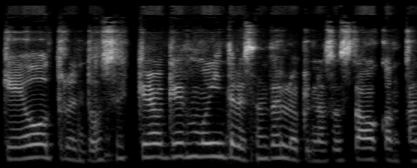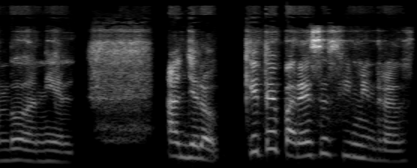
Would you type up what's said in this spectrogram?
que otro. Entonces creo que es muy interesante lo que nos ha estado contando Daniel. Ángelo, ¿qué te parece si mientras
